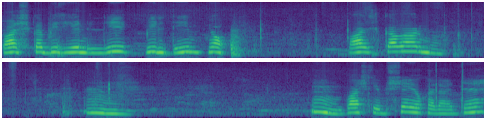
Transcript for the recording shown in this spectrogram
Başka bir yenilik bildiğim yok. Başka var mı? Hmm. Hmm, başka bir şey yok herhalde.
